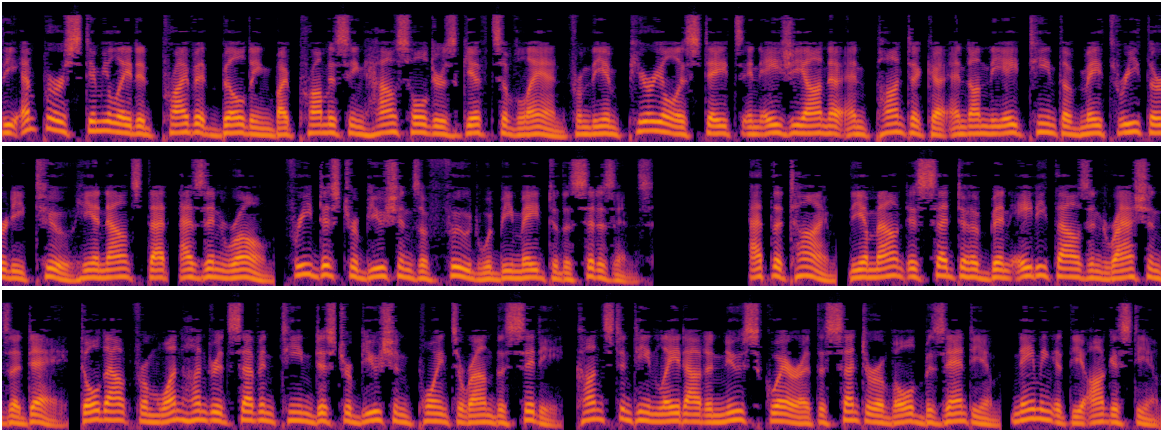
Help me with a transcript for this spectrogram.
The emperor stimulated private building by promising householders gifts of land from the imperial estates in Asiana and Pontica and on 18 May 332 he announced that, as in Rome, free distributions of food would be made to the citizens. At the time, the amount is said to have been 80,000 rations a day, doled out from 117 distribution points around the city. Constantine laid out a new square at the center of Old Byzantium, naming it the Augusteum.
